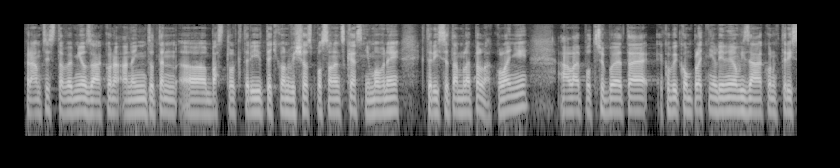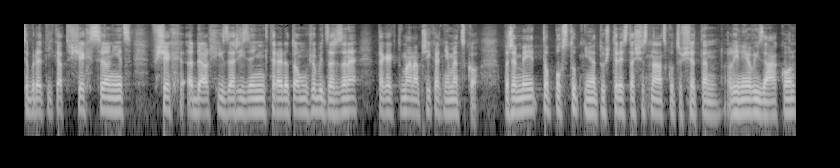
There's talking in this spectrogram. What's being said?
v rámci stavebního zákona a není to ten uh, bastl, který teď vyšel z poslanecké sněmovny, který se tam lepil na koleni, ale potřebujete jakoby kompletně liniový zákon, který se bude týkat všech silnic, všech dalších zařízení, které do toho můžou být zařazené, tak jak to má například Německo. Protože my to postupně, tu 416, což je ten liniový zákon,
